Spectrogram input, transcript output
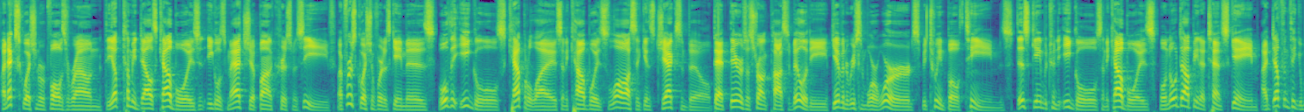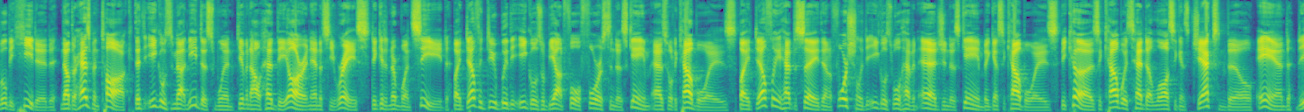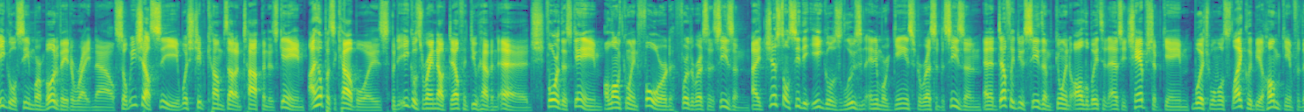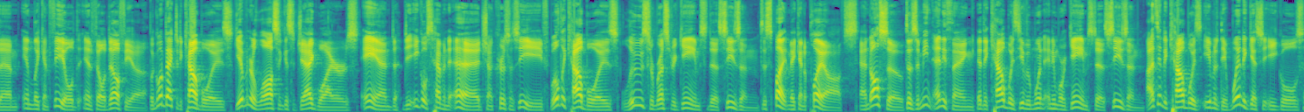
My next question revolves around the upcoming Dallas Cowboys and Eagles matchup on Christmas Eve. My first question for this game is Will the Eagles capitalize on the Cowboys' loss against Jacksonville? That there's a strong possibility, given recent war words between both teams. This game between the Eagles and the Cowboys will no doubt be an intense game. I definitely think it will be heated. Now, there has been talk that the Eagles do not need this win given how ahead they are in the NFC race to get a number one seed, but I definitely do believe the Eagles will be out full force in this game, as will the Cowboys. Cowboys, but I definitely have to say that unfortunately the Eagles will have an edge in this game against the Cowboys because the Cowboys had that loss against Jacksonville, and the Eagles seem more motivated right now. So we shall see which team comes out on top in this game. I hope it's the Cowboys, but the Eagles right now definitely do have an edge for this game, along with going forward for the rest of the season. I just don't see the Eagles losing any more games for the rest of the season, and I definitely do see them going all the way to the NFC Championship game, which will most likely be a home game for them in Lincoln Field in Philadelphia. But going back to the Cowboys, given their loss against the Jaguars and the Eagles having the edge on Christmas Eve, will the Cowboys lose the rest of their games this season, despite making the playoffs? And also, does it mean anything that the Cowboys even win any more games this season? I think the Cowboys, even if they win against the Eagles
